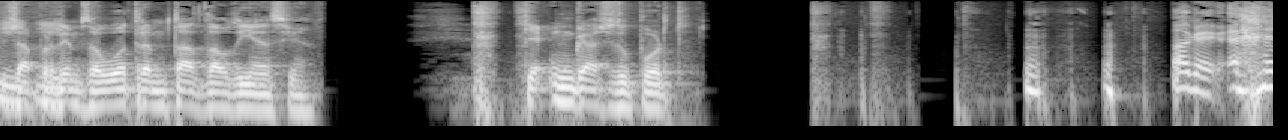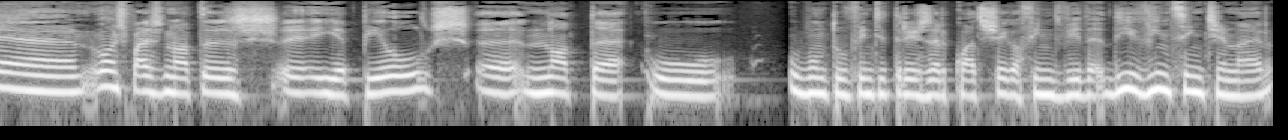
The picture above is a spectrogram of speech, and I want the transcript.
E- Já e- perdemos a outra metade da audiência. Que é um gajo do Porto. Ok, vamos para as notas eh, e apelos. Eh, nota o Ubuntu 2304 chega ao fim de vida dia 25 de janeiro.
